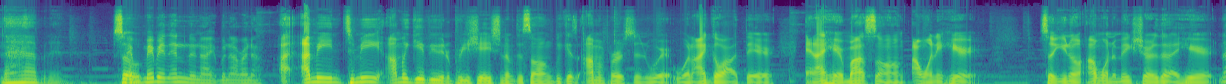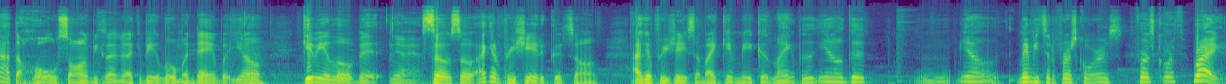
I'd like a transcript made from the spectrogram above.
not happening. So maybe, maybe at the end of the night, but not right now. I, I mean, to me, I'm gonna give you an appreciation of the song because I'm a person where when I go out there and I hear my song, I want to hear it. So you know, I want to make sure that I hear not the whole song because I know that could be a little mundane, but you know, give me a little bit. Yeah, yeah. So so I can appreciate a good song. I can appreciate somebody giving me a good length, but you know, good. mm, You know, maybe to the first chorus. First chorus. Right.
